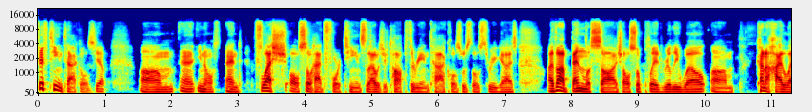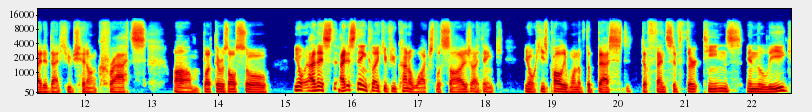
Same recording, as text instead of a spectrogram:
15 tackles. Yep. Um, and you know, and Flesch also had 14, so that was your top three in tackles. Was those three guys? I thought Ben Lesage also played really well. Um, kind of highlighted that huge hit on Kratz. Um, but there was also, you know, I just I just think like if you kind of watch Lesage, I think you know he's probably one of the best defensive 13s in the league.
